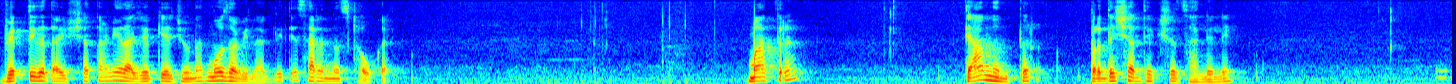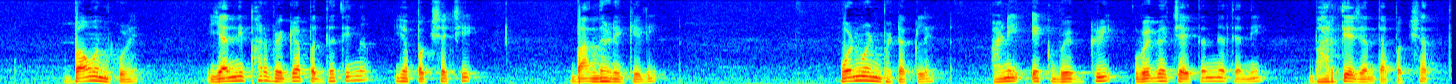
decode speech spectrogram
व्यक्तिगत आयुष्यात आणि राजकीय जीवनात मोजावी लागली ते साऱ्यांनाच ठाऊक आहे. मात्र त्यानंतर प्रदेशाध्यक्ष झालेले बावनकुळे यांनी फार वेगळ्या पद्धतीनं या पक्षाची बांधणी केली. वणवण भटकले आणि एक वेगळी वेगळं चैतन्य त्यांनी भारतीय जनता पक्षात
